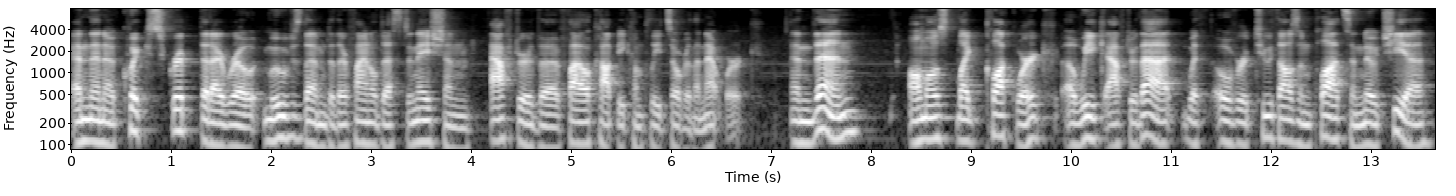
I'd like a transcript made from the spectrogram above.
and then a quick script that I wrote moves them to their final destination after the file copy completes over the network. And then, almost like clockwork, a week after that, with over 2,000 plots and no Chia,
